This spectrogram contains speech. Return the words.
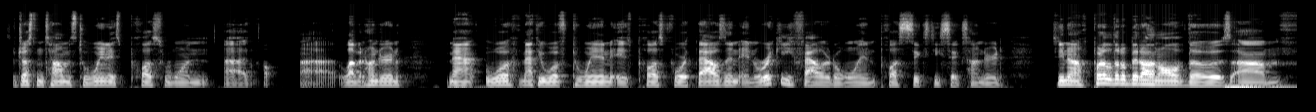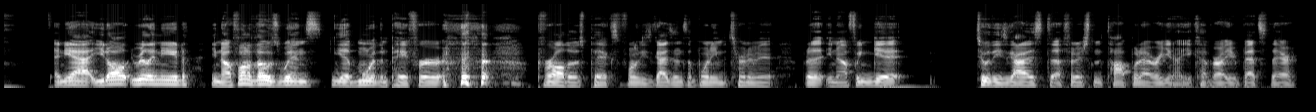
So Justin Thomas to win is plus one uh, uh, 1100. Matt Wolff, Matthew Wolff to win is plus 4,000, and Rickie Fowler to win plus 6,600. So, you know, put a little bit on all of those. Um, and yeah, you don't really need, you know, if one of those wins, you more than pay for for all those picks. If one of these guys ends up winning the tournament, but you know, if we can get two of these guys to finish in the top, whatever, you know, you cover all your bets there.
